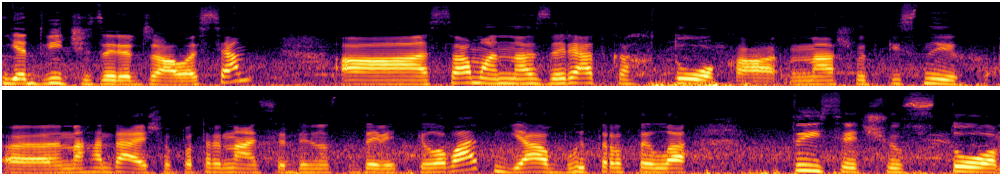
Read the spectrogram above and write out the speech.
Я двічі заряджалася. А саме на зарядках тока на швидкісних е, нагадаю, що по 13,99 кВт я витратила 1100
